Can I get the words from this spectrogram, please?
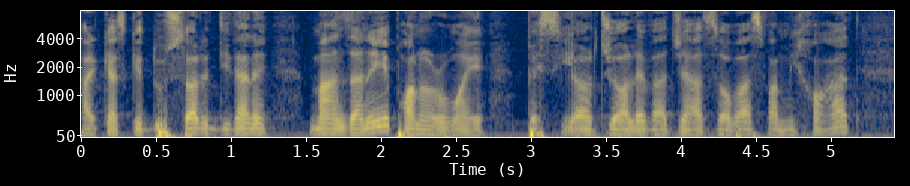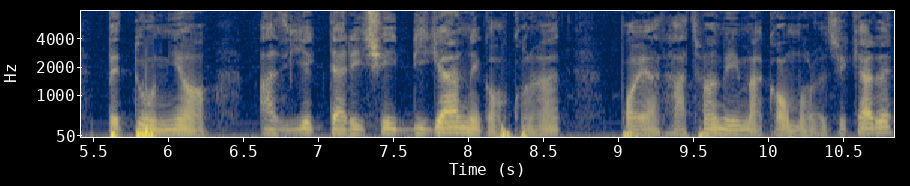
هر کس که دوستدار دیدن منظنه پانورامای بسیار جالب و جذاب است و می‌خواهد به دنیا از یک دریچه دیگر نگاه کند باید حتما به این مکان مراجعه کرده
